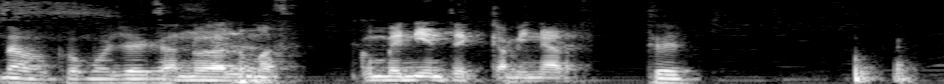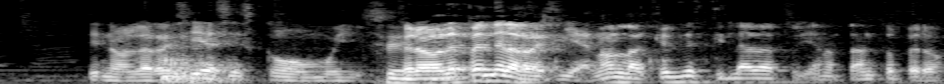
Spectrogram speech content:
No, como O llega. sea, no era lo más conveniente caminar. Sí, Sí, no, la rejilla sí es como muy... Sí. Pero depende de la rejilla, ¿no? La que es destilada, pues ya no tanto, pero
